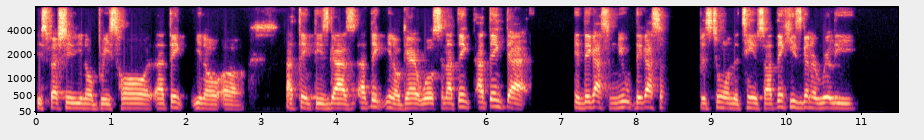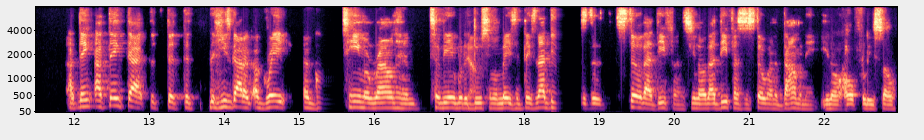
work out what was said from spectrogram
especially, you know, Breece Hall, I think, you know, uh, I think these guys, I think, you know, Garrett Wilson, I think, I think that they got some new, they got some is too on the team. So I think he's gonna really I think I think that the, the, the, he's got a, a great a team around him to be able to yeah. do some amazing things. And that is the, still that defense. You know, that defense is still going to dominate. You know, hopefully. So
